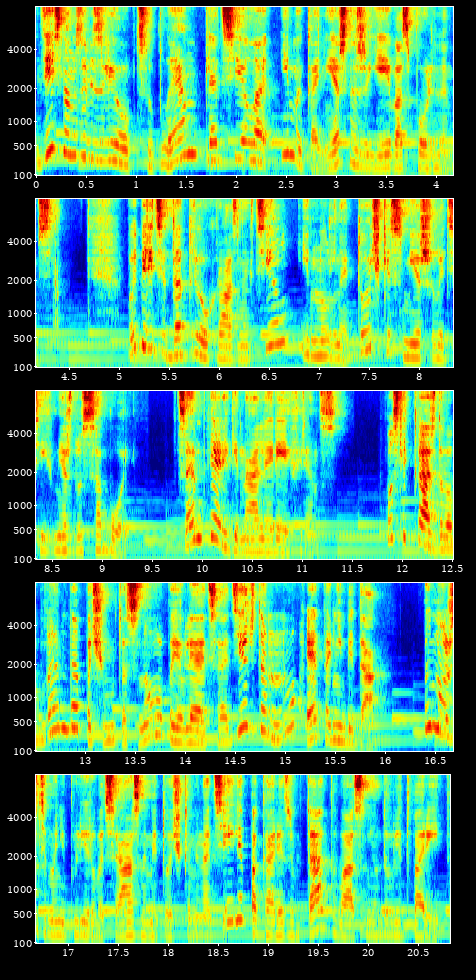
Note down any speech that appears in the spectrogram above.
Здесь нам завезли опцию Blend для тела, и мы, конечно же, ей воспользуемся. Выберите до трех разных тел и в нужной точке смешивайте их между собой. В центре оригинальный референс. После каждого бленда почему-то снова появляется одежда, но это не беда. Вы можете манипулировать разными точками на теле, пока результат вас не удовлетворит.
